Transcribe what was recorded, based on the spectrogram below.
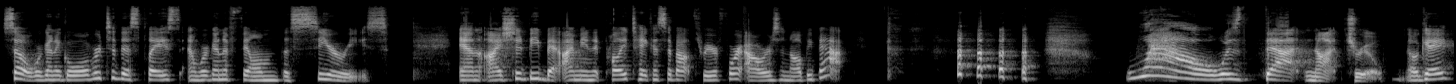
"So we're going to go over to this place and we're going to film the series." And I should be back. I mean, it probably take us about three or four hours, and I'll be back. Wow, was that not true? Okay.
